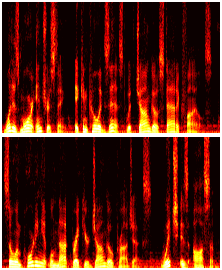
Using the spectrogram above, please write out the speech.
What is more interesting, it can coexist with Django static files, so importing it will not break your Django projects, which is awesome.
